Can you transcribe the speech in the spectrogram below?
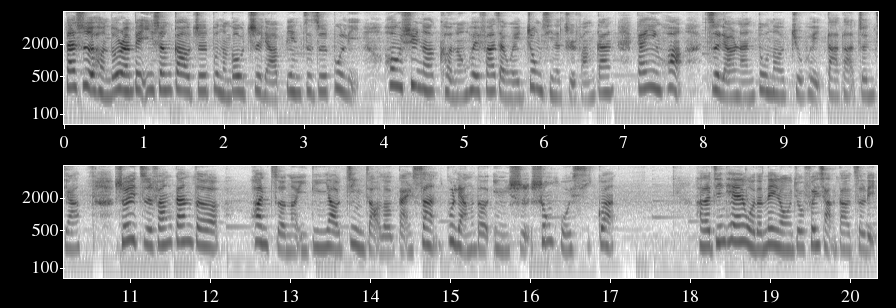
但是很多人被医生告知不能够治疗，便置之不理，后续呢可能会发展为重型的脂肪肝，肝硬化，治疗难度呢就会大大增加。所以脂肪肝的患者呢，一定要尽早的改善不良的饮食生活习惯。好了，今天我的内容就分享到这里。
